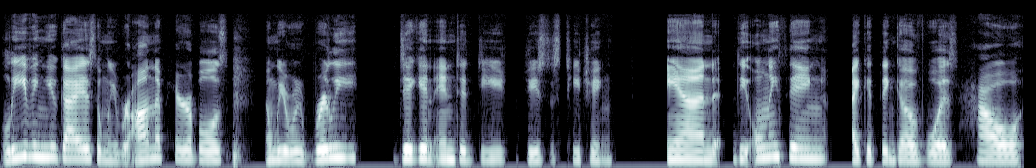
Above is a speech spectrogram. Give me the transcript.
leaving you guys and we were on the parables and we were really digging into D- Jesus' teaching. And the only thing I could think of was how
